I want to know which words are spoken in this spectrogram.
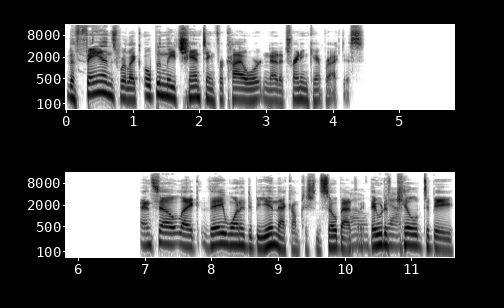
the fans were like openly chanting for Kyle Orton at a training camp practice. And so like they wanted to be in that competition so badly. Wow. They would have Yeah. killed to be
